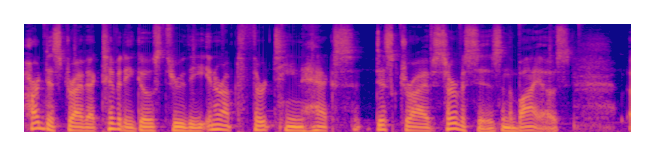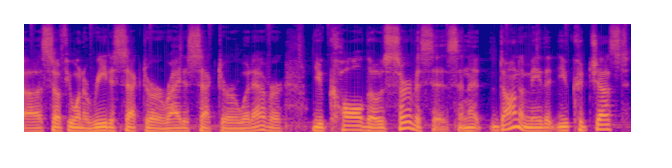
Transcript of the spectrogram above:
hard disk drive activity goes through the interrupt 13 hex disk drive services in the BIOS. Uh, so if you want to read a sector or write a sector or whatever, you call those services. And it dawned on me that you could just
